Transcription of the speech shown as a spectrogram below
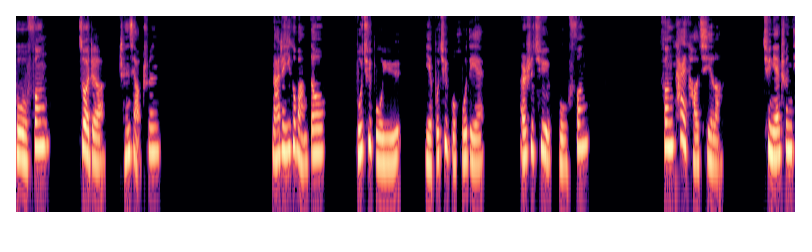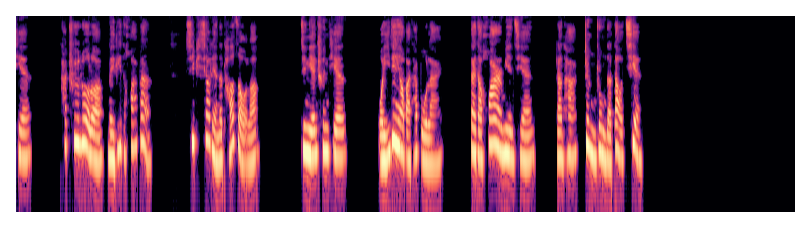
捕风作者陈小春。拿着一个网兜不去捕鱼也不去捕蝴蝶而是去捕风。风太淘气了去年春天它吹落了美丽的花瓣嬉皮笑脸的逃走了。今年春天我一定要把它捕来带到花儿面前让它郑重的道歉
